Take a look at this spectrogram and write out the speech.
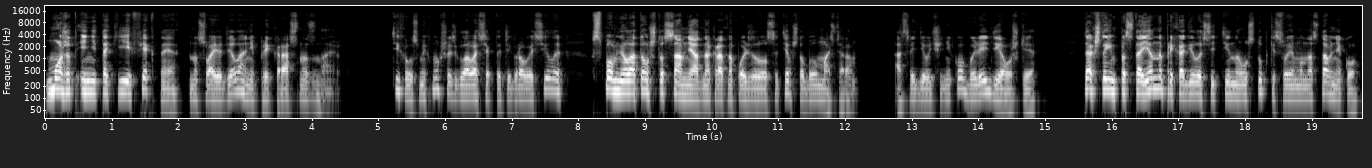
Может, и не такие эффектные, но свое дело они прекрасно знают. Тихо усмехнувшись, глава секты Тигровой Силы вспомнил о том, что сам неоднократно пользовался тем, что был мастером. А среди учеников были и девушки. Так что им постоянно приходилось идти на уступки своему наставнику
